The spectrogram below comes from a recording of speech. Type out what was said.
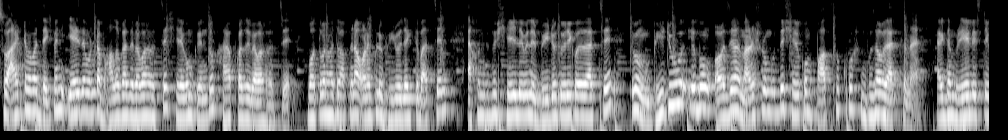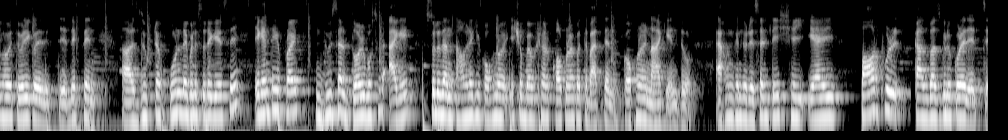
সো আরেকটা ব্যাপার দেখবেন এআই যেমনটা ভালো কাজে ব্যবহার হচ্ছে, সেরকম কিন্তু খারাপ কাজে ব্যবহার হচ্ছে। বর্তমানে হয়তো আপনারা অনেকগুলো ভিডিও দেখতে পাচ্ছেন, এখন কিন্তু সেই লেভেলের ভিডিও তৈরি করে যাচ্ছে এবং ভিডিও এবং অরিজিনাল মানুষের মধ্যে সেরকম পার্থক্য বোঝাও যাচ্ছে না। একদম রিয়েলিস্টিকভাবে তৈরি করে দিচ্ছে। দেখছেন, আর যুগটা কোন লেভেলে চলে গিয়েছে? এখান থেকে প্রায় দুই চার দশ বছর আগে চলে যান, তাহলে কি কখনো এসব ব্যবসার কল্পনা করতে পারতেন? কখনোই না কিন্তু। এখন কিন্তু রিসেন্টলি সেই এআই পাওয়ারফুল কাজ কাজবাজগুলো করে দিচ্ছে।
